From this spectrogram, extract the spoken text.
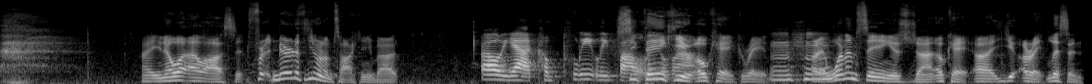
right, you know what? I lost it. For, Meredith, you know what I'm talking about. Oh yeah, completely See, following. thank you. Okay, great. All right, what I'm saying is, John. Okay, uh, you, all right. Listen,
